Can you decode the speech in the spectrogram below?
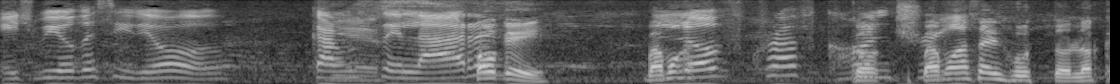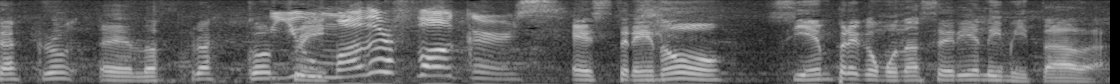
HBO decidió cancelar ok, vamos, Lovecraft con- Country. vamos a ser justos. Lovecraft, eh, Lovecraft You Country motherfuckers. estrenó siempre como una serie limitada.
